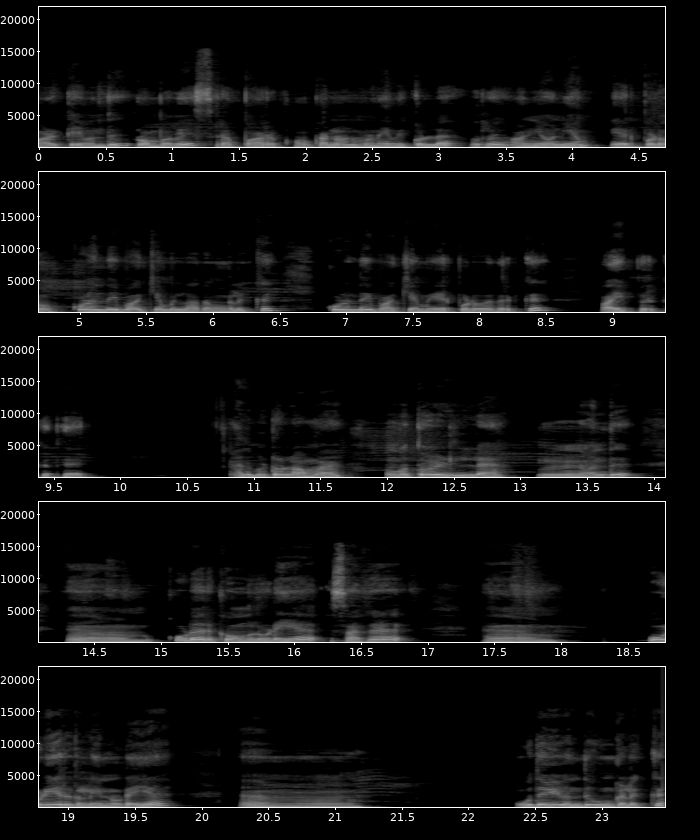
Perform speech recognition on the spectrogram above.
வாழ்க்கை வந்து ரொம்பவே சிறப்பாக இருக்கும். கணவன் மனைவிக்குள்ள ஒரு அந்யோன்யம் ஏற்படும். குழந்தை பாக்கியம் இல்லாதவங்களுக்கு குழந்தை பாக்கியம் ஏற்படுவதற்கு வாய்ப்பு இருக்குது. அது மட்டும் இல்லாமல் உங்கள் தொழிலில் வந்து கூட இருக்கவங்களுடைய சக ஊழியர்களினுடைய உதவி வந்து உங்களுக்கு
